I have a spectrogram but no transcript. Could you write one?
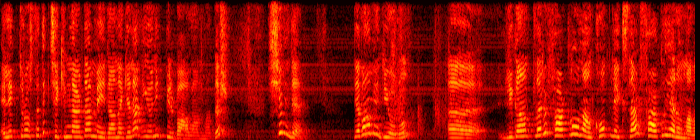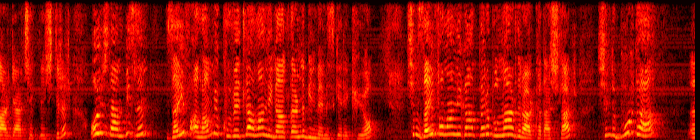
elektrostatik çekimlerden meydana gelen iyonik bir bağlanmadır. Şimdi devam ediyorum. E, ligandları farklı olan kompleksler farklı yarılmalar gerçekleştirir. O yüzden bizim zayıf alan ve kuvvetli alan ligandlarını bilmemiz gerekiyor. Şimdi zayıf alan ligandları bunlardır arkadaşlar. Şimdi burada e,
